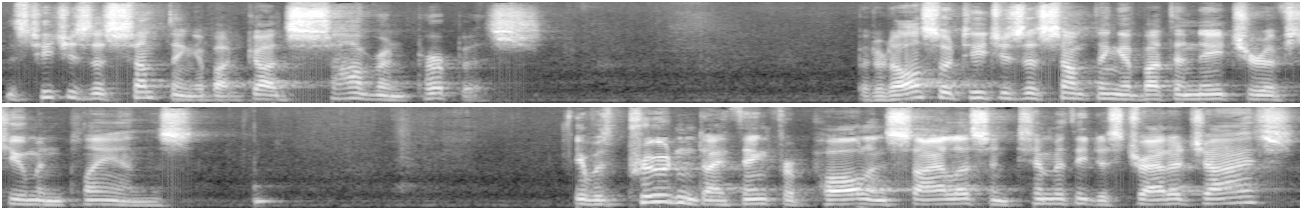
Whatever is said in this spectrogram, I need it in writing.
This teaches us something about God's sovereign purpose, but it also teaches us something about the nature of human plans. It was prudent, I think, for Paul and Silas and Timothy to strategize.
